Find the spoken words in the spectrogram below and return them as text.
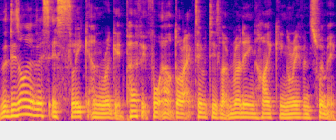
The design of this is sleek and rugged, perfect for outdoor activities like running, hiking or even swimming,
